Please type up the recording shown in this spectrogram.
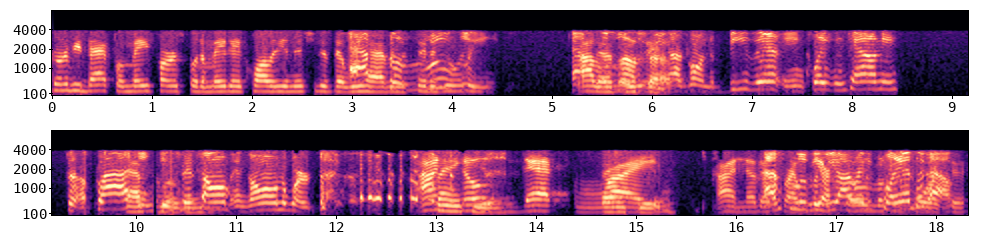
going to be back for May first for the May Day Quality Initiative that we have in the state of Georgia? Absolutely. I love Absolutely. We are going to be there in Clayton County to apply and get sent home and go on to work. I Thank know you. that's Thank right. you. I know that's Absolutely. right. We are We already so looking planned it forward out. to it.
